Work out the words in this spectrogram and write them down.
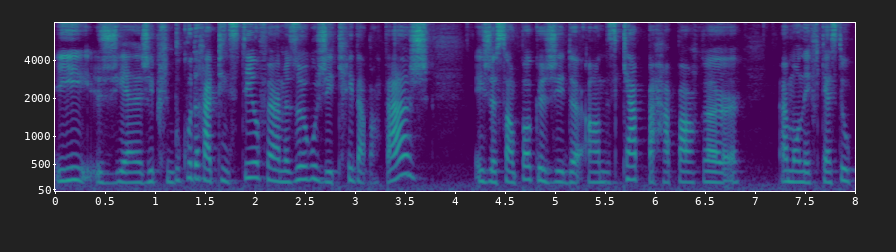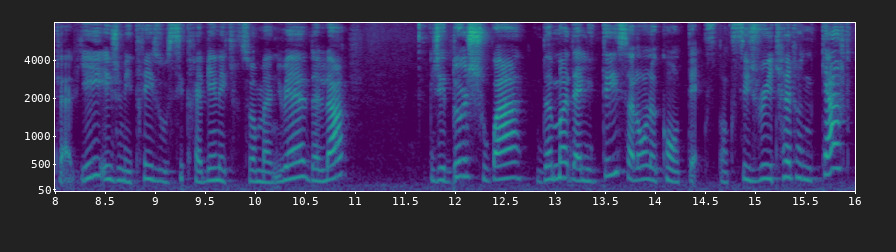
Et j'ai pris beaucoup de rapidité au fur et à mesure où j'écris davantage. Et je sens pas que j'ai de handicap par rapport euh, à mon efficacité au clavier. Et je maîtrise aussi très bien l'écriture manuelle. De là, j'ai deux choix de modalités selon le contexte. Donc, si je veux écrire une carte,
